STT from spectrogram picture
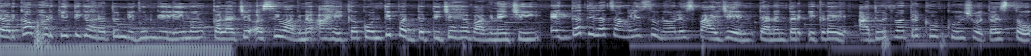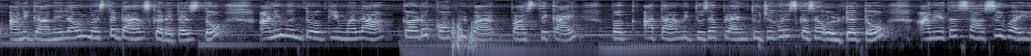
तडका फडकी ती घरातून निघून गेली. मग कलाचे असे वागणं आहे का? कोणती पद्धतीच्या हे वागण्याची? एकदा तिला चांगले सुनावलेच पाहिजे. त्यानंतर इकडे अद्वैत मात्र खूप खुश होत असतो आणि गाणे लावून मस्त डान्स करत असतो आणि म्हणतो की मला कडू कॉफी पा पाचते काय? बघ आता मी तुझा प्लॅन तुझ्यावरच कसा उलटवतो आणि आता सासूबाई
